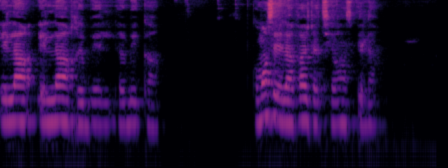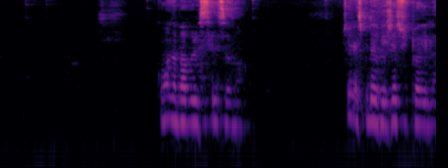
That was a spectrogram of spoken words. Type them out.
Ella, Ella Rebelle, Rebecca. Comment c'est le lavage d'attirance, Ella? Comment d'abord le sel seulement? Tu as l'esprit de rejet sur toi et là.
